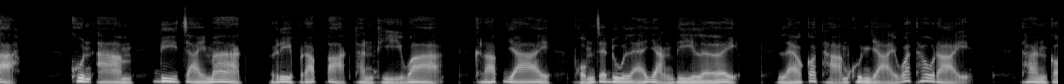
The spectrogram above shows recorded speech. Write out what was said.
ล่ะ คุณอามดีใจมาก รีบรับปากทันทีว่า ครับยาย ผมจะดูแลอย่างดีเลย แล้วก็ถามคุณยายว่าเท่าไหร่ ท่านก็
